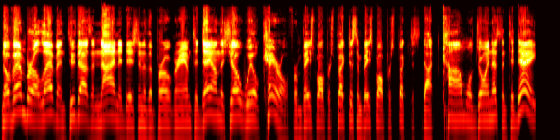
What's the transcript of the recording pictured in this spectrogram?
November 11, 2009 edition of the program. Today on the show, Will Carroll from Baseball Prospectus and BaseballProspectus.com will join us. And today,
